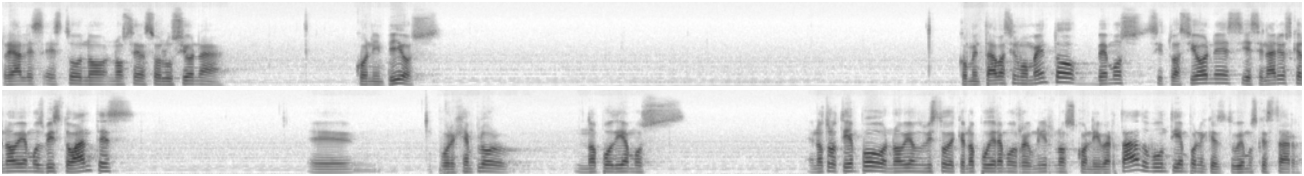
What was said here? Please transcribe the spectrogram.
reales. Esto no, no se soluciona con impíos. Comentaba hace un momento, vemos situaciones y escenarios que no habíamos visto antes. Eh, por ejemplo, no podíamos en otro tiempo no habíamos visto de que no pudiéramos reunirnos con libertad. Hubo un tiempo en el que tuvimos que estar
